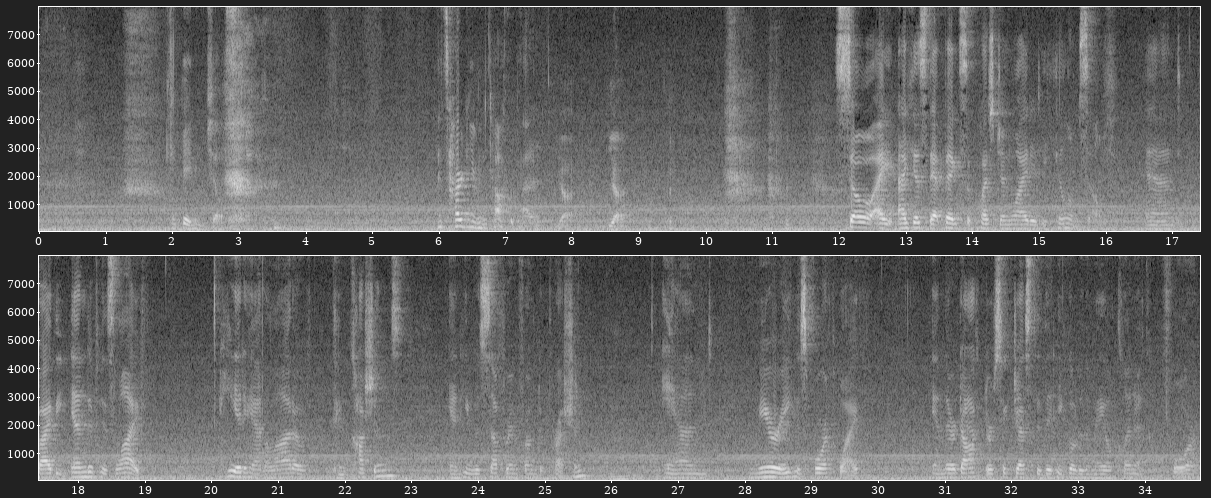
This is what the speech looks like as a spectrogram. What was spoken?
It gave me chills. It's hard to even talk about it. Yeah. Yeah. So I, I guess that begs the question why did he kill himself? And by the end of his life, he had had a lot of concussions and he was suffering from depression. And Mary, his fourth wife, and their doctor suggested that he go to the Mayo Clinic for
